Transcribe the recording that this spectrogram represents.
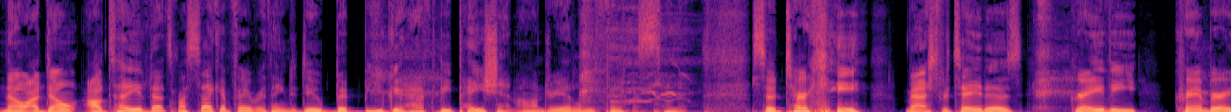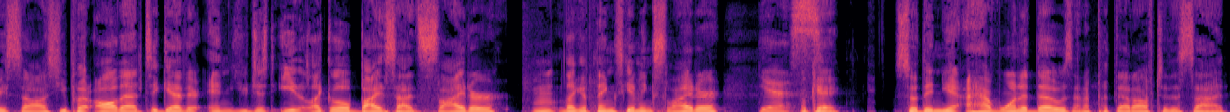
no, I don't. I'll tell you that's my second favorite thing to do, but you have to be patient, Andrea. Let me finish my sentence. So turkey, mashed potatoes, gravy, cranberry sauce. You put all that together and you just eat it like a little bite-sized slider, mm, like a Thanksgiving slider. Yes. Okay. So then yeah, I have one of those and I put that off to the side.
